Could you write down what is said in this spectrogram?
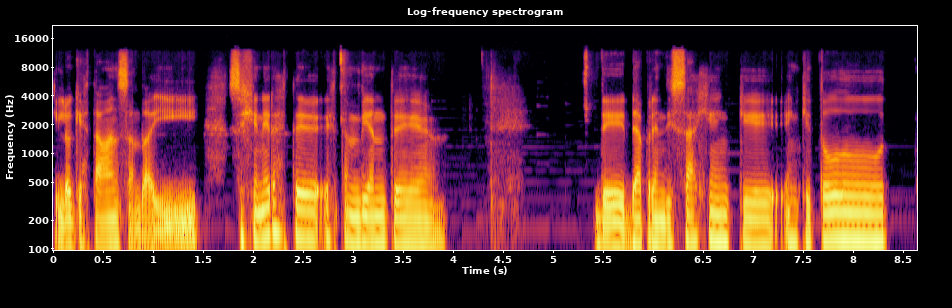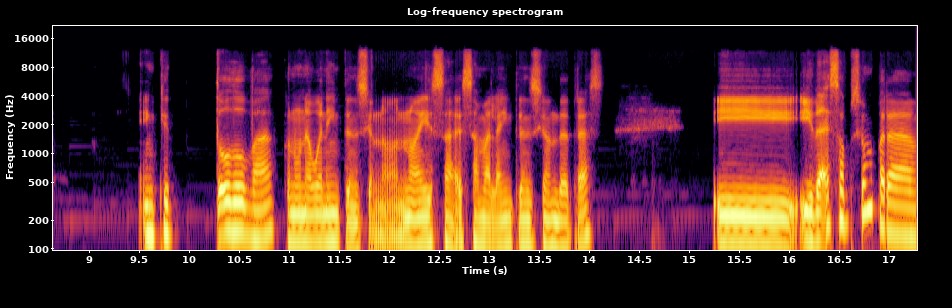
y lo que está avanzando ahí. Se genera este, este ambiente de, aprendizaje en que, en que todo, en que todo va con una buena intención, no, no hay esa, esa mala intención de atrás. Y, da esa opción para,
